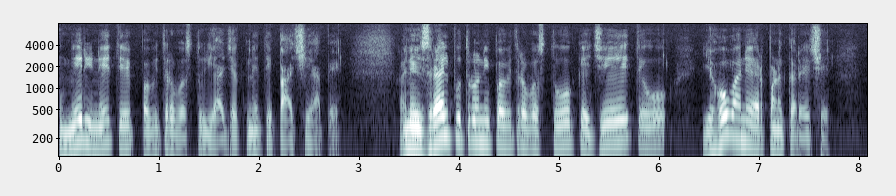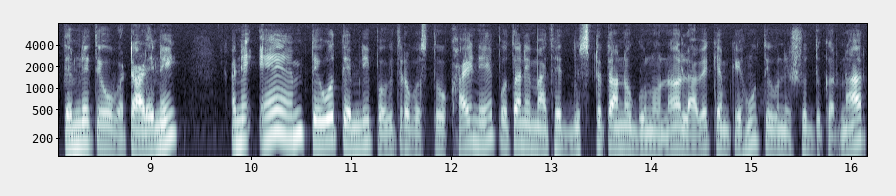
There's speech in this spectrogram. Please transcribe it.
ઉમેરીને તે પવિત્ર વસ્તુ યાજકને તે પાછી આપે. અને ઇઝરાયલ પુત્રોની પવિત્ર વસ્તુઓ કે જે તેઓ યહોવાને અર્પણ કરે છે, તેમને તેઓ વટાળે નહીં. અને એમ તેઓ તેમની પવિત્ર વસ્તુઓ ખાઈને પોતાને માથે દુષ્ટતાનો ગુનો ન લાવે, કેમ કે હું તેઓને શુદ્ધ કરનાર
